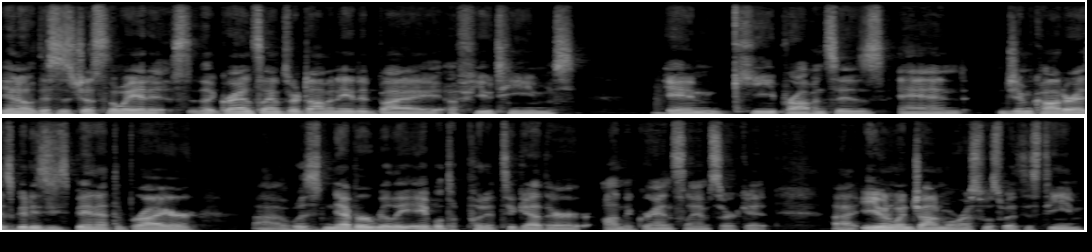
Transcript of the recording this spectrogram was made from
You know this is just the way it is the grand slams are dominated by a few teams in key provinces and jim cotter as good as he's been at the brier uh, was never really able to put it together on the Grand Slam circuit, uh, even when John Morris was with his team.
